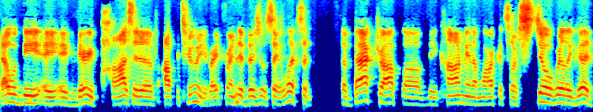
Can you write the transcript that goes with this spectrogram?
that would be a, a, very positive opportunity, right, for individuals to say, listen, the backdrop of the economy and the markets are still really good.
